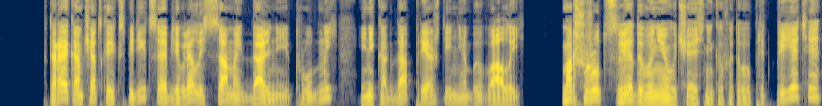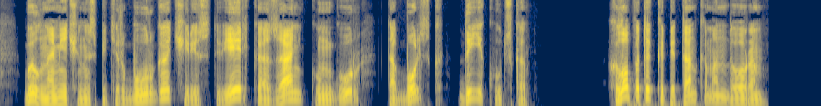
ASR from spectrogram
Вторая Камчатская экспедиция объявлялась самой дальней и трудной и никогда прежде не бывалой. Маршрут следования участников этого предприятия был намечен из Петербурга через Тверь, Казань, Кунгур, Тобольск до Якутска. Хлопоты капитан-командора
